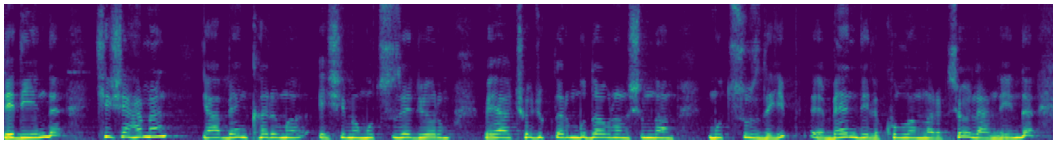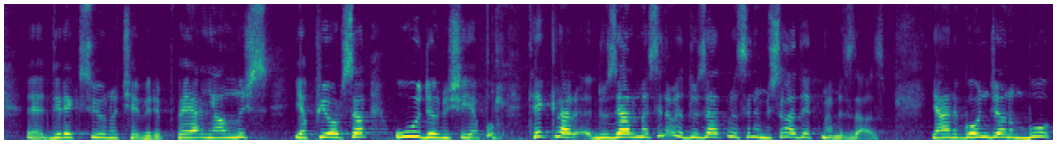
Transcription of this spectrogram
dediğinde kişi hemen ya ben karımı, eşimi mutsuz ediyorum veya çocukların bu davranışından mutsuz deyip e, ben dili kullanılarak söylendiğinde e, direksiyonu çevirip veya yanlış yapıyorsa U dönüşü yapıp tekrar düzelmesine ve düzeltmesine müsaade etmemiz lazım. Yani Gonca'nın bu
